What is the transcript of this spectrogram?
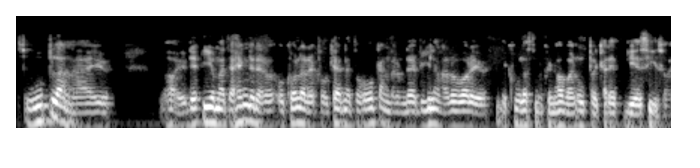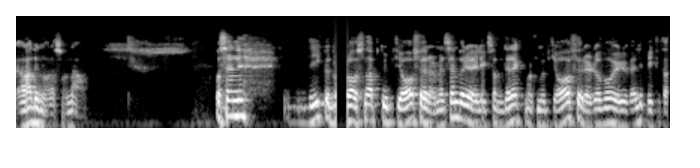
så Oplarna är ju, har ju det, I och med att jag hängde där och kollade på Kenneth och Håkan med de där bilarna, då var det ju det coolaste man kunde ha var en Opel Kadett GSI, så jag hade några sådana. Och sen, det gick väl bra snabbt upp till A-förare, men sen började jag liksom, direkt när man kom upp till A-förare, då var det ju väldigt viktigt att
